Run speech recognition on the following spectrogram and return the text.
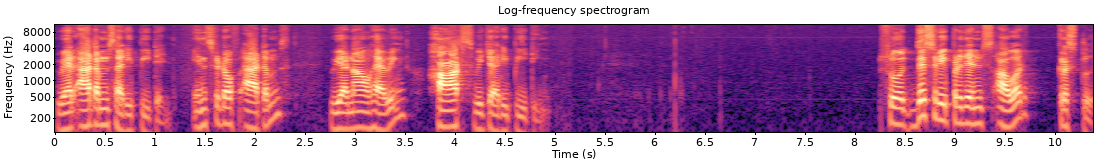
where atoms are repeated. Instead of atoms we are now having hearts which are repeating. So, this represents our crystal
